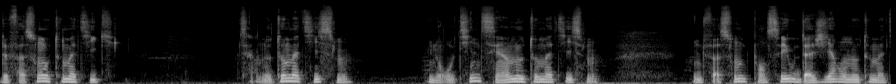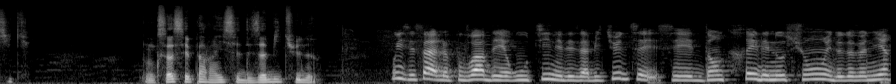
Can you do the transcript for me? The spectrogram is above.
de façon automatique. C'est un automatisme. Une routine, c'est un automatisme. Une façon de penser ou d'agir en automatique. Donc ça, c'est pareil, c'est des habitudes. Oui, c'est ça. Le pouvoir des routines et des habitudes, c'est d'ancrer des notions et de devenir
